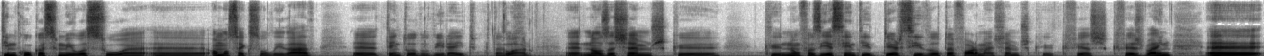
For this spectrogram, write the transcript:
Tim Cook assumiu a sua homossexualidade, tem todo o direito, portanto, claro. nós achamos que que não fazia sentido ter sido de outra forma, achamos que, que fez, que fez bem, uh,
